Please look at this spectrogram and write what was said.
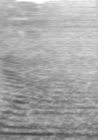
呀。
